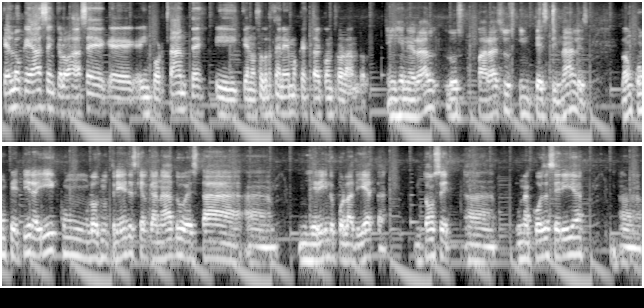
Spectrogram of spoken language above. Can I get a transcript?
¿Qué es lo que hacen que los hace eh, importantes y que nosotros tenemos que estar controlando? En general, los parásitos intestinales van a competir ahí con los nutrientes que el ganado está uh, ingeriendo por la dieta. Entonces, uh, una cosa sería uh,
